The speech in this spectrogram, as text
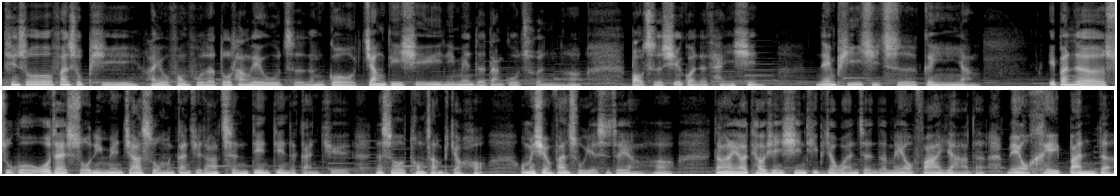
听说番薯皮含有丰富的多糖类物质，能够降低血液里面的胆固醇啊，保持血管的弹性，连皮一起吃更营养。一般的蔬果握在手里面，假使我们感觉它沉甸甸的感觉，那时候通常比较好。我们选番薯也是这样啊，当然要挑选形体比较完整的，没有发芽的，没有黑斑的，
